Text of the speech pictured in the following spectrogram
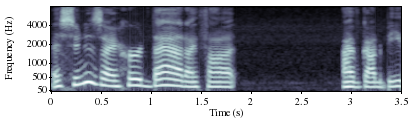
as soon as I heard that, I thought, I've got to be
